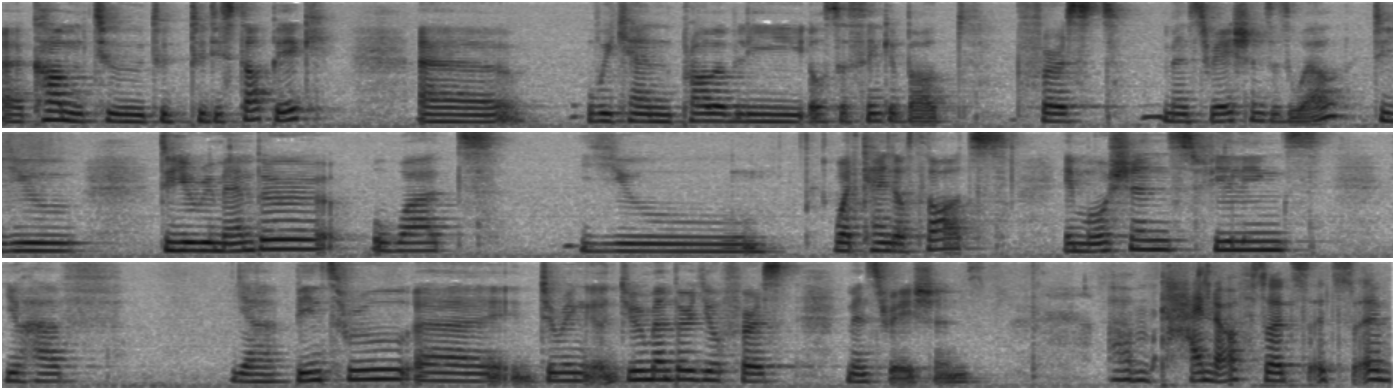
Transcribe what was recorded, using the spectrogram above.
uh, come to, to, to this topic, uh, we can probably also think about first menstruations as well. Do you do you remember what you what kind of thoughts, emotions, feelings you have yeah been through uh, during do you remember your first menstruations? Um, kind of. So it's it's uh,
